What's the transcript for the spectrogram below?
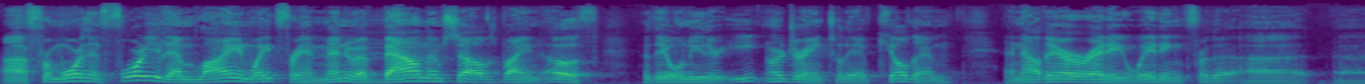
Uh, for more than 40 of them lie in wait for him, men who have bound themselves by an oath that they will neither eat nor drink till they have killed him. And now they are ready, waiting for the, uh, uh,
